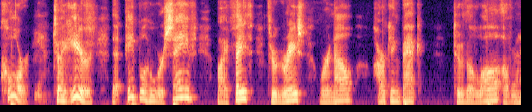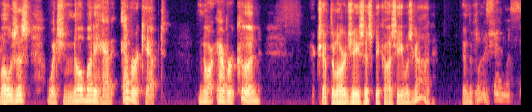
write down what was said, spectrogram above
core yeah. to hear that people who were saved by faith through grace were now harking back to the law of Right. Moses, which nobody had ever kept nor ever could, except the Lord Jesus, because he was God in the He flesh. sinless.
